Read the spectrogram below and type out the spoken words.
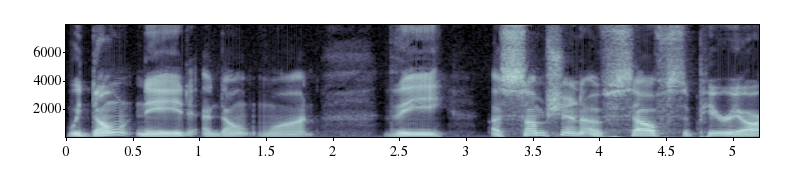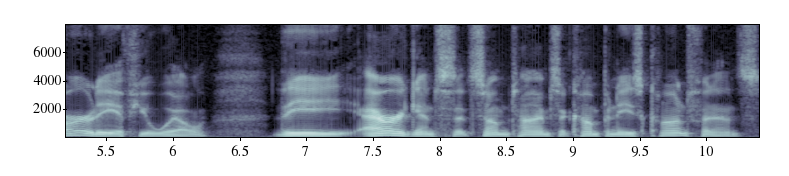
We don't need and don't want the assumption of self superiority, if you will, the arrogance that sometimes accompanies confidence.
